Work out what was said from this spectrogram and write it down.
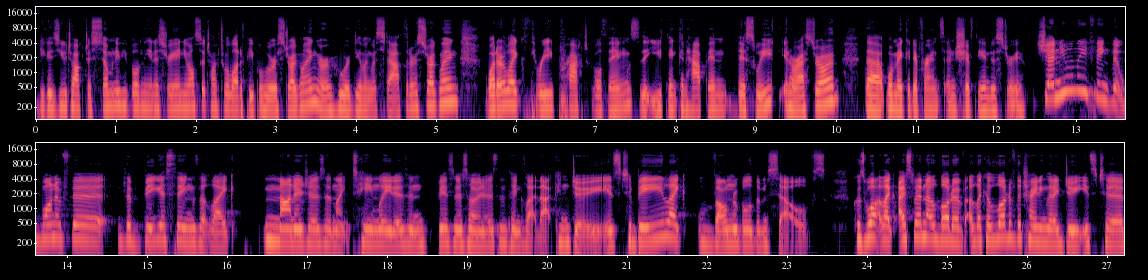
because you talk to so many people in the industry and you also talk to a lot of people who are struggling or who are dealing with staff that are struggling. What are like three practical things that you think can happen this week in a restaurant that will make a difference and shift the industry? Genuinely think that one of the the biggest things that like managers and like team leaders and business owners and things like that can do is to be like vulnerable themselves. Because what like i spend a lot of like a lot of the training that i do is to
